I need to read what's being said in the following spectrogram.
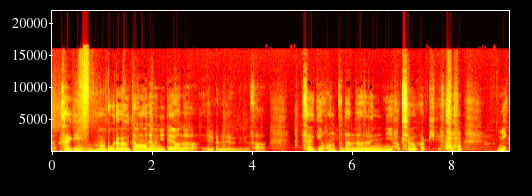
なんか最近もう僕だから歌物でも似たようなやり方でやるんだけどさ最近ほんとだんだんそれに拍車がかかってきてさミッ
